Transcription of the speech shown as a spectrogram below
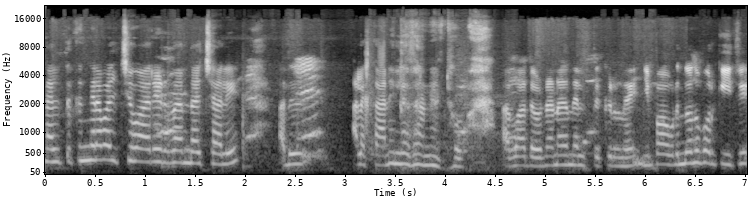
നിലത്തേക്ക് ഇങ്ങനെ വലിച്ചു വാരി ഇടുന്നത് എന്താ വെച്ചാൽ അത് അലക്കാനില്ലതാണ് കേട്ടോ. അപ്പോൾ അതുകൊണ്ടാണ് നിലത്തേക്ക് ഇടുന്നത് ഇനിയിപ്പോൾ അവിടുന്ന് നിന്ന് പൊറുക്കിയിട്ട്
